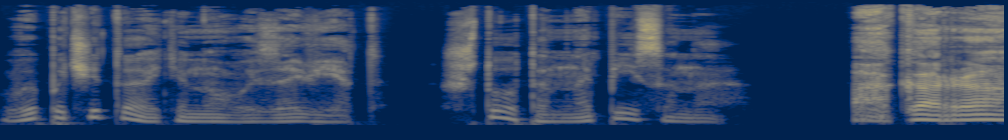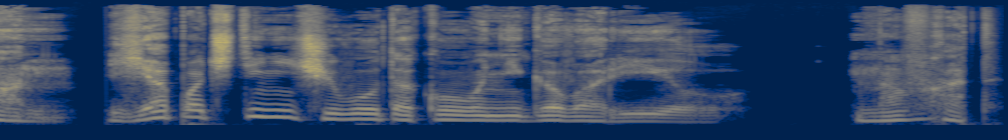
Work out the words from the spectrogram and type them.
Вы почитайте Новый Завет. Что там написано? А Коран? Я почти ничего такого не говорил. Но вот,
